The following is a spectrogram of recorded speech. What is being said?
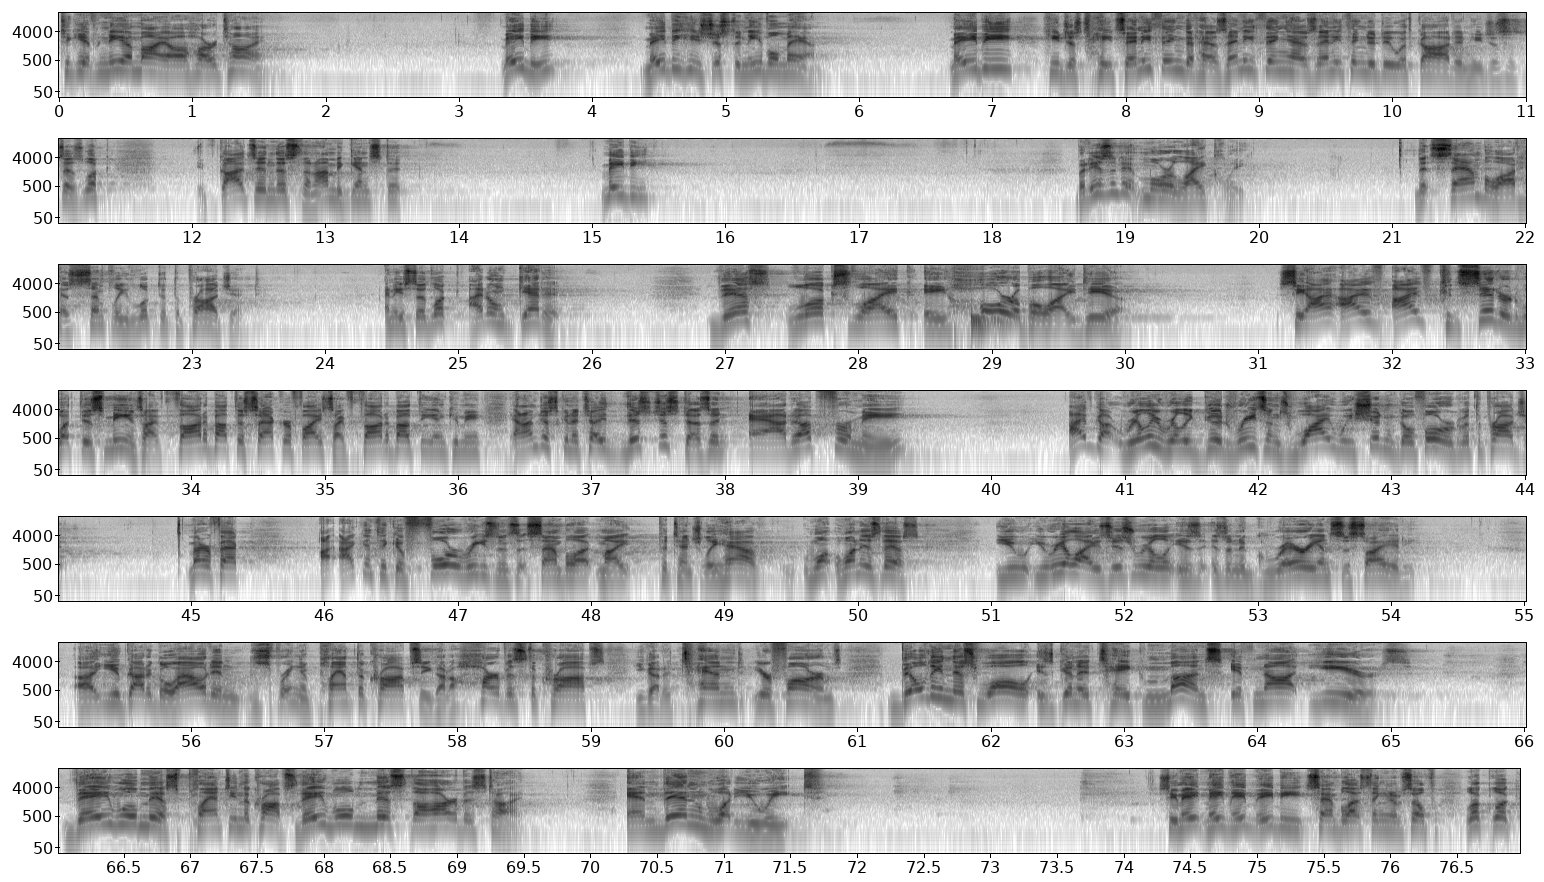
to give Nehemiah a hard time? Maybe, maybe he's just an evil man. Maybe he just hates anything that has anything has anything to do with God and he just says, "Look, if God's in this, then I'm against it." Maybe. But isn't it more likely that Sanballat has simply looked at the project and he said, Look, I don't get it. This looks like a horrible idea. See, I, have I've considered what this means. I've thought about the sacrifice, I've thought about the inconvenience, and I'm just going to tell you this just doesn't add up for me. I've got really, really good reasons why we shouldn't go forward with the project. Matter of fact, I, I can think of four reasons that Sanballat might potentially have. One, one is this you, you realize Israel is, is an agrarian society. Uh, you've got to go out in the spring and plant the crops. You've got to harvest the crops. You've got to tend your farms. Building this wall is going to take months, if not years. They will miss planting the crops, they will miss the harvest time. And then what do you eat? See, maybe, maybe, maybe thinking to himself, look, look,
